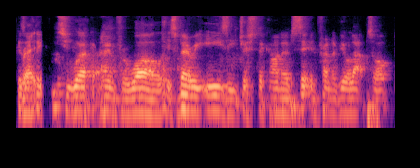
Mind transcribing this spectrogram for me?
Because right. I think once you work at home for a while, it's very easy just to kind of sit in front of your laptop.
